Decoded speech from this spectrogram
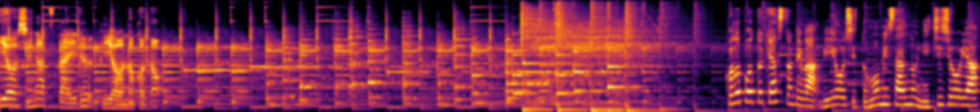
美容師が伝える美容のことこのポッドキャストでは美容師ともみさんの日常や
